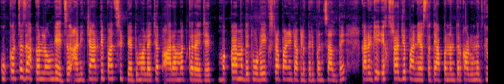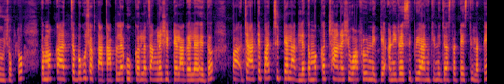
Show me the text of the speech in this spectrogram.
कुकरचं झाकण लावून घ्यायचं आणि चार ते पाच शिट्ट्या तुम्हाला याच्यात आरामात करायच्या आहेत. मक्कामध्ये थोडं एक्स्ट्रा पाणी टाकलं तरी पण चालतंय. कारण की एक्स्ट्रा जे पाणी असतं ते आपण नंतर काढूनच घेऊ शकतो. तर मक्का आजचं बघू शकता आता आपल्या कुकरला चांगल्या शिट्ट्या लागायला आहेत. पा चार ते पाच शिट्ट्या लागल्या तर मक्का छान अशी वाफळून निघते आणि रेसिपी आणखीन जास्त टेस्टी लागते.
